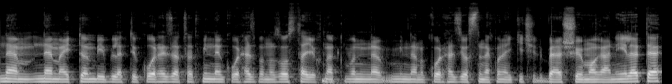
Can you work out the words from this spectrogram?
nem, nem egy tömbébletű kórházat, tehát minden kórházban az osztályoknak, minden a kórházi osztálynak van egy kicsit belső magánélete.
